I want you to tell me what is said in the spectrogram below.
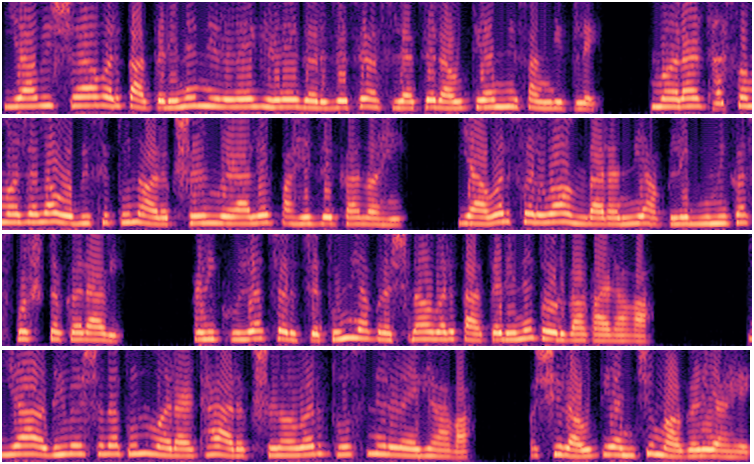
या विषयावर तातडीने निर्णय घेणे गरजेचे असल्याचे राऊत यांनी सांगितले. मराठा समाजाला ओबीसीतून आरक्षण मिळाले पाहिजे का नाही यावर सर्व आमदारांनी आपली भूमिका स्पष्ट करावी आणि खुल्या चर्चेतून या प्रश्नावर तातडीने तोडगा काढावा. या अधिवेशनातून मराठा आरक्षणावर ठोस निर्णय घ्यावा अशी राऊत यांची मागणी आहे.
